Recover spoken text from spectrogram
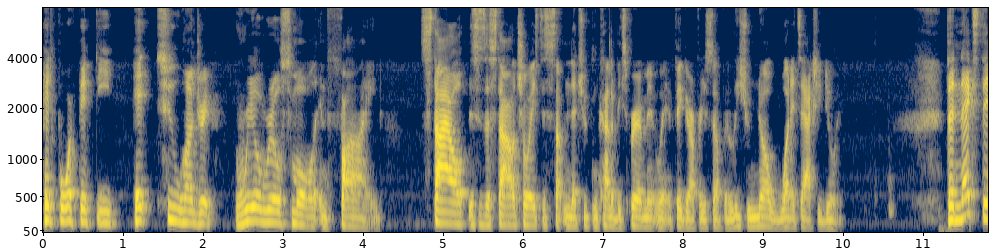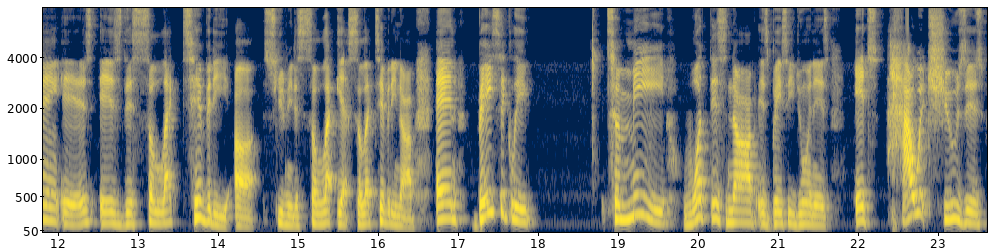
hit 450, hit 200, real, real small and fine. Style, this is a style choice. This is something that you can kind of experiment with and figure out for yourself, but at least you know what it's actually doing. The next thing is is this selectivity, uh, excuse me, this select, yes, selectivity knob. And basically, to me, what this knob is basically doing is it's how it chooses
